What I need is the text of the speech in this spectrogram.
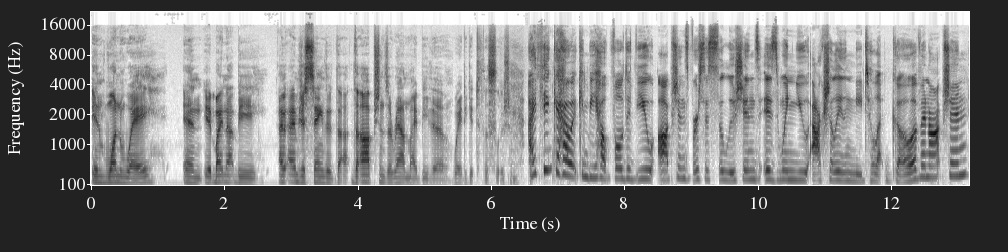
in one way, and it might not be. I, I'm just saying that the the options around might be the way to get to the solution. I think how it can be helpful to view options versus solutions is when you actually need to let go of an option.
